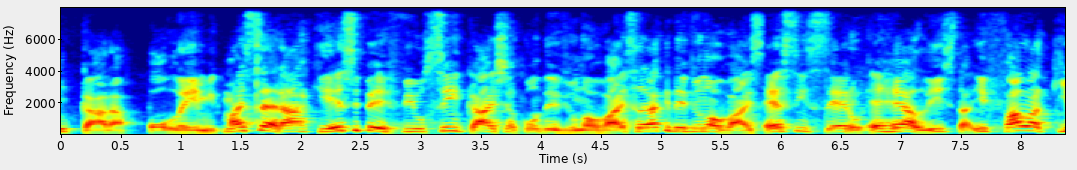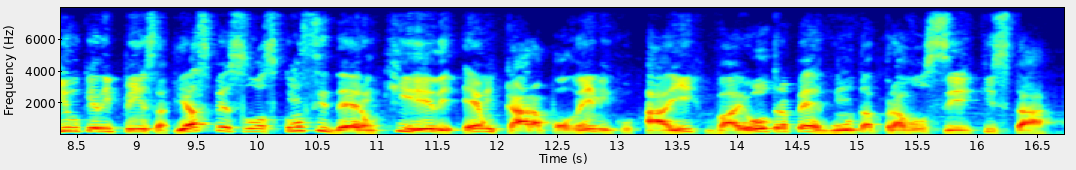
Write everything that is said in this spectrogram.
um cara polêmico. Mas será que esse esse perfil se encaixa com Devil Novaes? Será que Devil Novaes é sincero, é realista e fala aquilo que ele pensa e as pessoas consideram que ele é um cara polêmico? Aí vai outra pergunta para você que está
